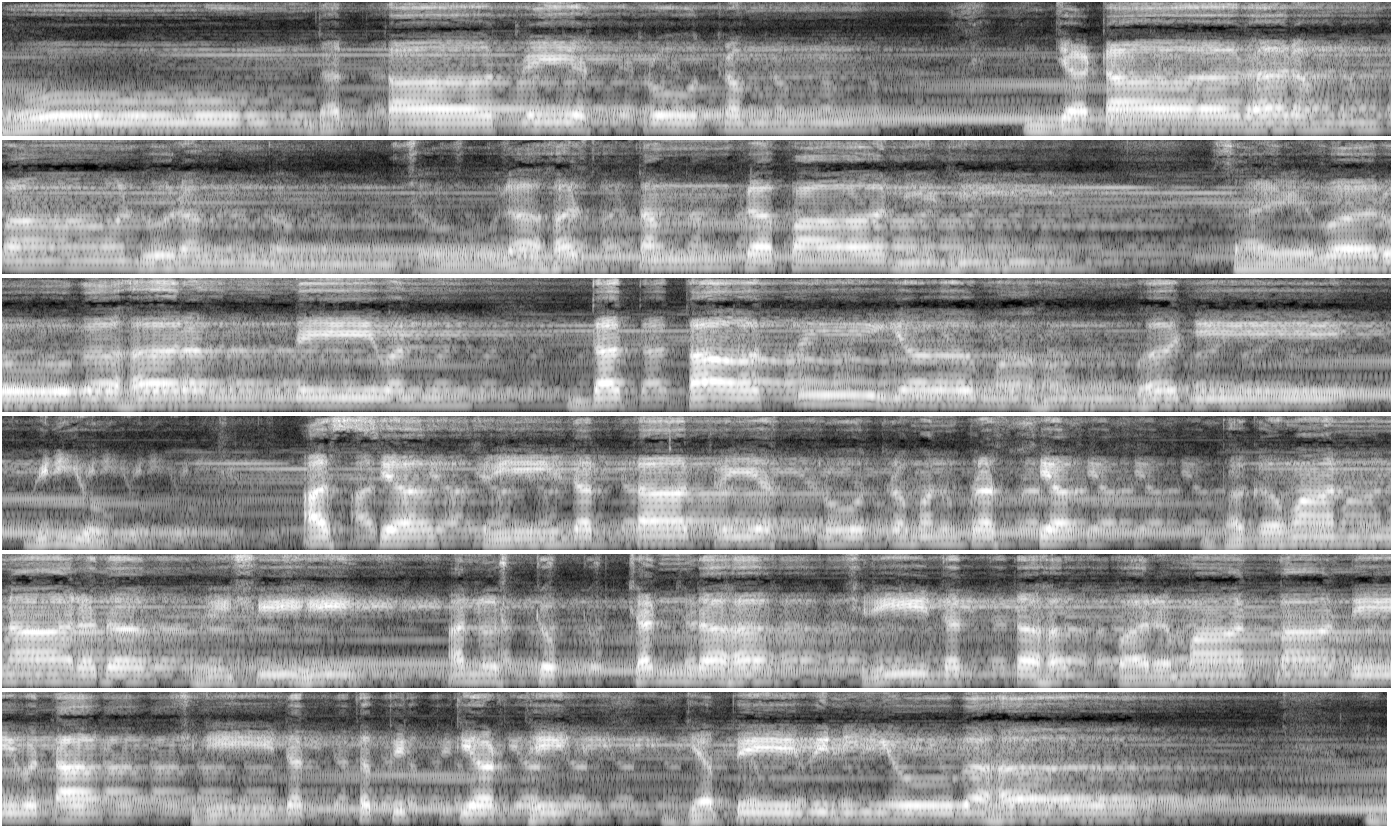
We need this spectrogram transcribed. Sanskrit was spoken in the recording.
ॐ दत्तात्रेयस्तोत्रम् जटाधरं पाण्डुरङ्गं शूलहस्तं कृपानिधि सर्वरोगहरं देवं दत्तात्रेयमहं भजे विनियोग। अस्य श्रीदत्तात्रेयस्तोत्रमन्त्रस्य भगवान् नारद ऋषिः अनुष्टुप्छन्दः श्रीदत्तः परमात्मा देवता श्रीदत्तपित्यर्थे जपे विनियोगः।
